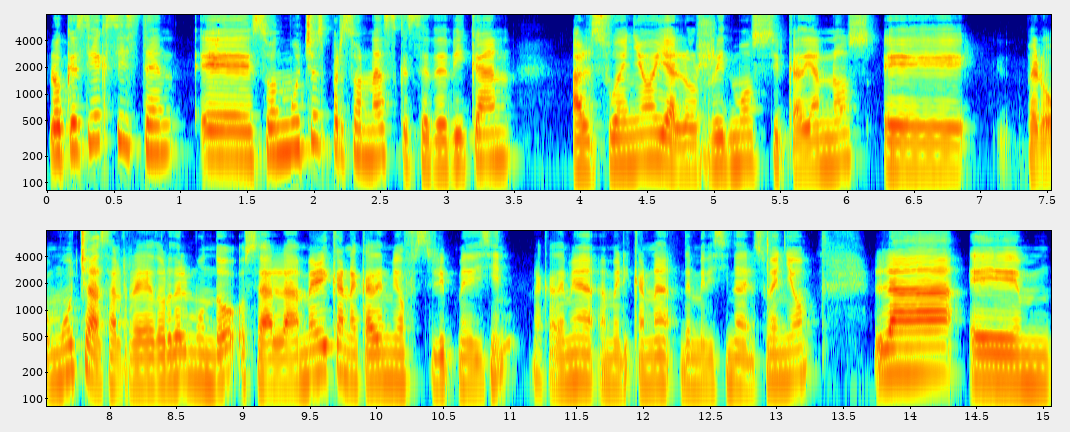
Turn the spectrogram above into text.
Lo que sí existen eh, son muchas personas que se dedican al sueño y a los ritmos circadianos, eh, pero muchas alrededor del mundo. O sea, la American Academy of Sleep Medicine, la Academia Americana de Medicina del Sueño, la eh,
